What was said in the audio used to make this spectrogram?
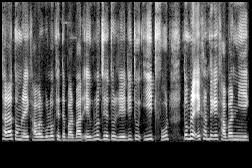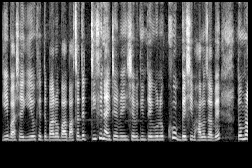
ছাড়া তোমরা এই খাবারগুলো খেতে পারবা। আর এগুলো যেহেতু রেডি টু ইট ফুড তোমরা এখান থেকে খাবার নিয়ে গিয়ে বাসায় গিয়েও খেতে পারো বা বাচ্চাদের টিফিন আইটেম হিসেবে কিন্তু এগুলো খুব বেশি ভালো যাবে। তোমরা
